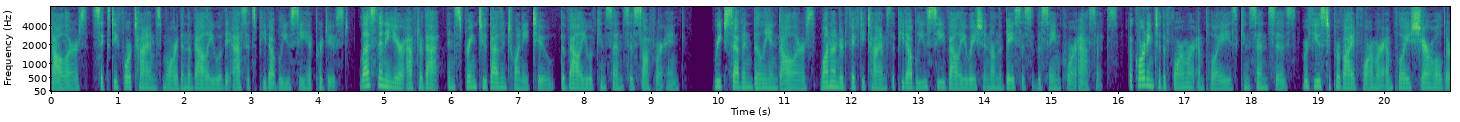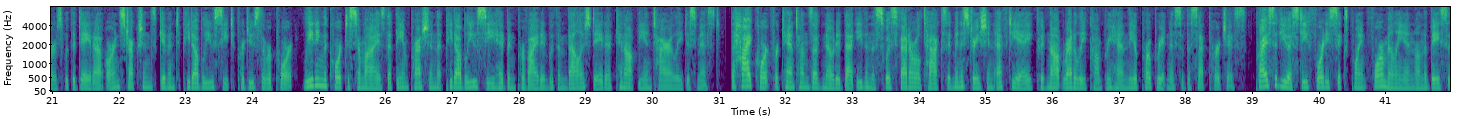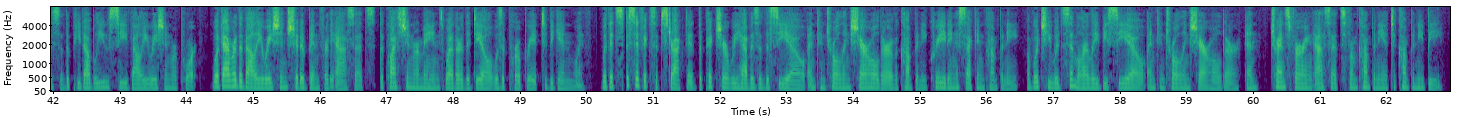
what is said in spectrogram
64 times more than the value of the assets PwC had produced. Less than a year after that, in spring 2022, the value of ConsenSys Software Inc reached $7 billion, 150 times the PwC valuation on the basis of the same core assets. According to the former employees' ConsenSys, refused to provide former employee shareholders with the data or instructions given to PwC to produce the report, leading the court to surmise that the impression that PwC had been provided with embellished data cannot be entirely dismissed. The High Court for Canton Zug noted that even the Swiss Federal Tax Administration FTA could not readily comprehend the appropriateness of the set purchase. Price of USD 46.4 million on the basis of the PwC valuation report. Whatever the valuation should have been for the assets, the question remains whether the deal was appropriate to begin with. With its specifics abstracted, the picture we have is of the CEO and controlling shareholder of a company creating a second company, of which he would similarly be CEO and controlling shareholder, and transferring assets from company A to company B.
